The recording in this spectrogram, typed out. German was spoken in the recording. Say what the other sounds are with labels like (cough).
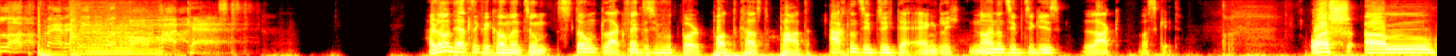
Luck Fantasy Football Podcast. Hallo und herzlich willkommen zum Stoned Luck Fantasy Football Podcast Part 78, der eigentlich 79 ist. Luck, was geht? Arsch, ähm,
